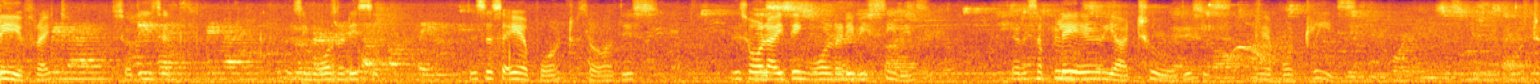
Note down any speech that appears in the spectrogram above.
leaf right? So these are as you already see this is airport. So this this all i think already we see this. There is a play area too. This is airport trees. This is airport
